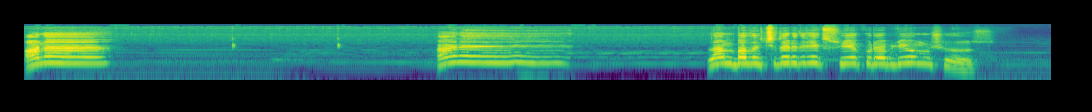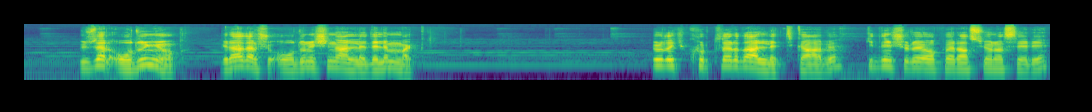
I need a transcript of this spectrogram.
Ana! Ana! Lan balıkçıları direkt suya kurabiliyormuşuz. Güzel odun yok. Birader şu odun işini halledelim bak. Şuradaki kurtları da hallettik abi. Gidin şuraya operasyona seri.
